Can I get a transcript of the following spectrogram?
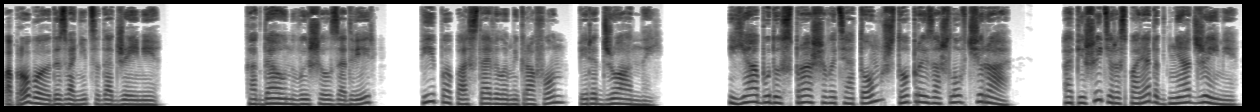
попробую дозвониться до Джейми». Когда он вышел за дверь, Пипа поставила микрофон перед Джоанной. «Я буду спрашивать о том, что произошло вчера. Опишите распорядок дня Джейми.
